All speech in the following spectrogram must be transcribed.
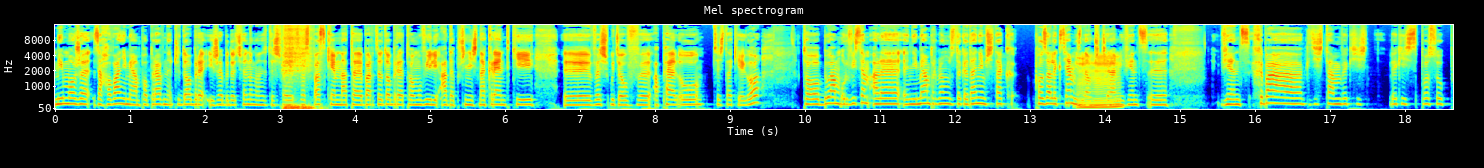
mimo, że zachowanie miałam poprawne czy dobre i żeby dociągnąć do świadectwa z paskiem na te bardzo dobre, to mówili, Ada, przynieś nakrętki, y, weź udział w apelu, coś takiego. To byłam urwisem, ale nie miałam problemu z dogadaniem się tak poza lekcjami z Mhm. nauczycielami, więc, y, więc chyba gdzieś tam w jakiś, w jakiś sposób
